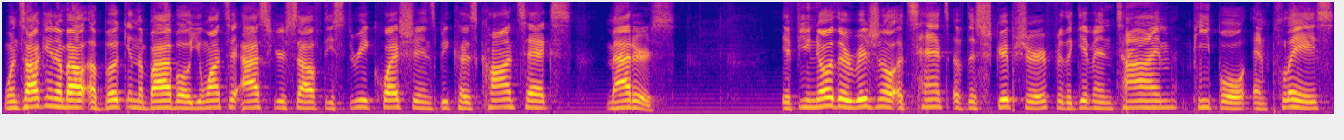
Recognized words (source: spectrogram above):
When talking about a book in the Bible, you want to ask yourself these three questions because context matters. If you know the original intent of the scripture for the given time, people, and place,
